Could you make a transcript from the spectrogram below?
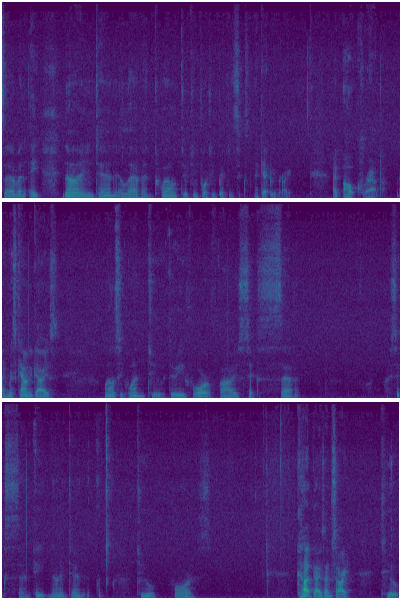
seven, eight. 9, 10, 11, 12, 13, 14, 15, 16. I can't be right. I, oh, crap. I miscounted, guys. Well, let's see. 1, 2, 3, 4, 5, 6, 7, 6, 7, 8, 9, 10, 2, 4. God, guys, I'm sorry. 2,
